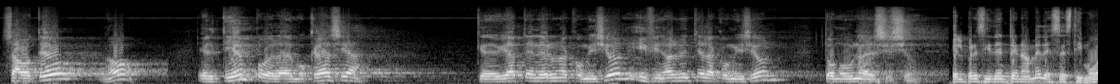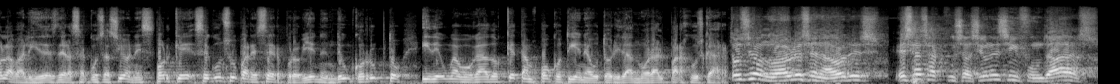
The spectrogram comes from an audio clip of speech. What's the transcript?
¿Saboteo? No. El tiempo de la democracia que debía tener una comisión y finalmente la comisión tomó una decisión. El presidente Name desestimó la validez de las acusaciones porque, según su parecer, provienen de un corrupto y de un abogado que tampoco tiene autoridad moral para juzgar. Entonces, honorables senadores, esas acusaciones infundadas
